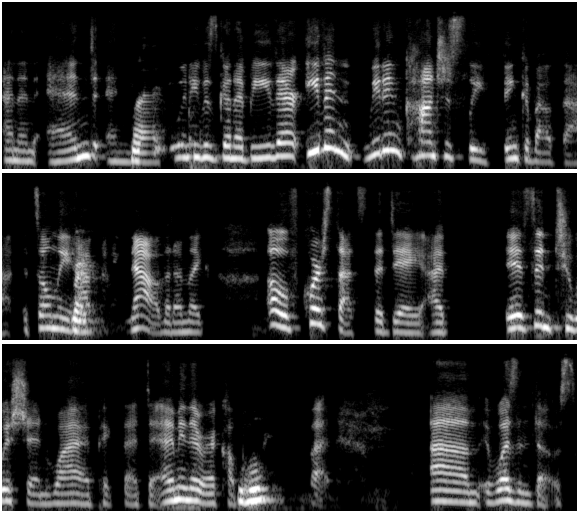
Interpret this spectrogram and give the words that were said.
and an end, and right. when he was going to be there, even we didn't consciously think about that. It's only right. happening now that I'm like, oh, of course that's the day. I, it's intuition why I picked that day. I mean, there were a couple, mm-hmm. reasons, but um, it wasn't those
